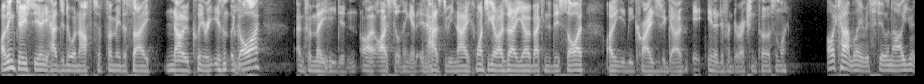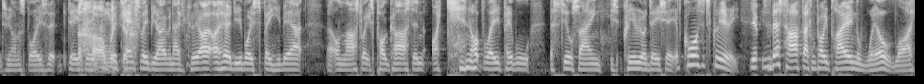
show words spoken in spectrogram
I think DCE had to do enough to, for me to say, no, Cleary isn't the guy. And for me, he didn't. I, I still think it, it has to be Nath. Once you get Isaah Yeo back into this side, I think you'd be crazy to go in a different direction personally. I can't believe it's still an argument, to be honest, boys, that DC Oh, could with you. potentially be over Nathan Cleary. I, I heard you boys speaking about uh, on last week's podcast, and I cannot believe people are still saying, is it Cleary or DC? Of course it's Cleary. Yep. He's the best halfback and probably player in the world. Like,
